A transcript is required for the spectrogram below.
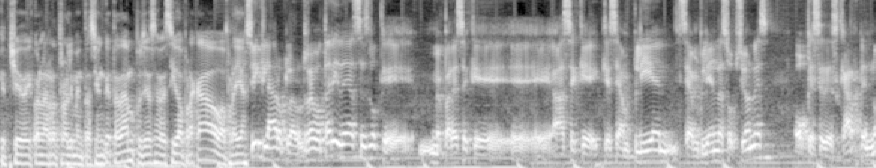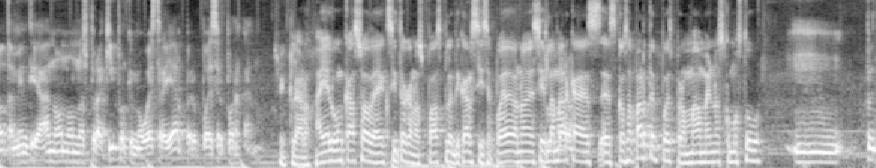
Qué chido. Y con la retroalimentación que te dan, pues ya sabes si va para acá o va para allá. Sí, claro, claro. Rebotar ideas es lo que me parece que eh, hace que, que, se amplíen, se amplíen las opciones o que se descarten, ¿no? También que, ah, no, no, no es por aquí porque me voy a estrellar, pero puede ser por acá, ¿no? Sí, claro. ¿Hay algún caso de éxito que nos puedas platicar? Si se puede o no decir la marca es, es, cosa aparte, pues, pero más o menos cómo estuvo. Mm, pues,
